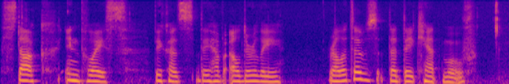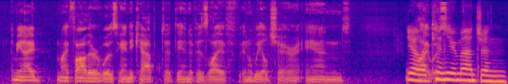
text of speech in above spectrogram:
stuck in place because they have elderly relatives that they can't move. I mean, I my father was handicapped at the end of his life in a wheelchair, and Yeah, like was- can you imagine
